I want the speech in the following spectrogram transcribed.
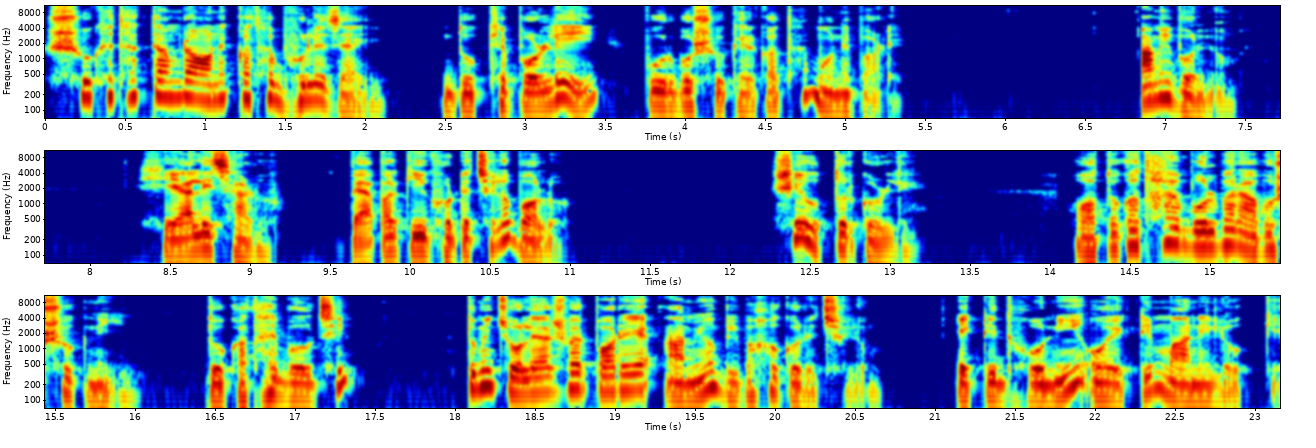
সুখে থাকতে আমরা অনেক কথা ভুলে যাই, দুঃখে পড়লেই পূর্ব সুখের কথা মনে পড়ে। আমি বললুম, হেয়ালি ছাড়ো, ব্যাপার কি ঘটেছিল বলো? সে উত্তর করলে, অত কথা বলবার আবশ্যক নেই। দু কথায় বলছি, তুমি চলে আসবার পরে আমিও বিবাহ করেছিলাম, একটি ধনী ও একটি মানি লোককে।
